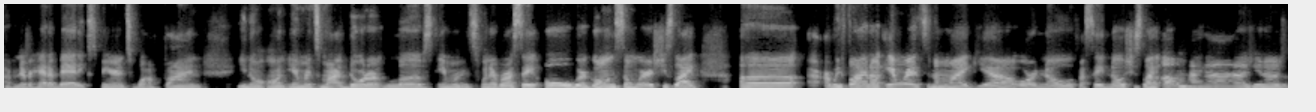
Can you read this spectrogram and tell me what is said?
I've never had a bad experience while flying, you know, on Emirates. My daughter loves Emirates. Whenever I say, "Oh, we're going somewhere," she's like, "Uh, are we flying on Emirates?" And I'm like, "Yeah" or "No." If I say no, she's like, "Oh my gosh," you know.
